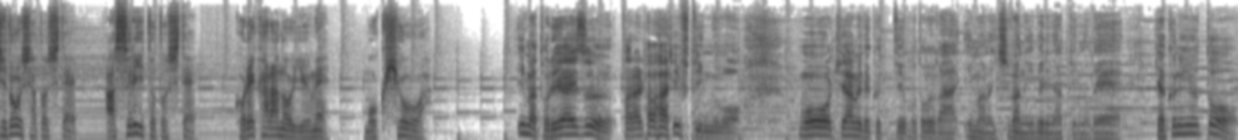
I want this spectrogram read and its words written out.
指導者としてアスリートとしてこれからの夢目標は？今とりあえずパラパワーリフティングをもう極めていくっていうことが今の一番の夢になっているので逆に言うと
